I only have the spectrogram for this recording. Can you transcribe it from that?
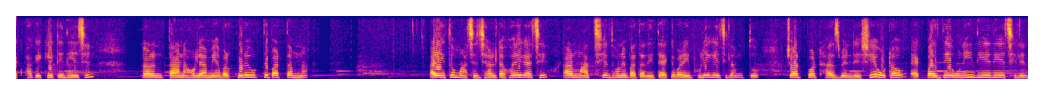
এক ফাঁকে কেটে দিয়েছেন। কারণ তা না হলে আমি আবার করে উঠতে পারতাম না। আর এই তো মাছের ঝালটা হয়ে গেছে। আর মাছে ধনে পাতা দিতে একেবারেই ভুলে গেছিলাম, তো চটপট হাজবেন্ড এসে ওটাও এক পাশ দিয়ে উনিই দিয়ে দিয়েছিলেন।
